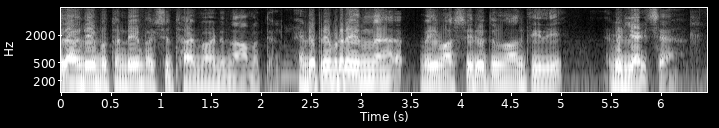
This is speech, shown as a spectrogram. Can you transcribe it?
പിതാവിന്റെയും പുത്രന്റെയും പരിശുദ്ധാത്മാവിന്റെ നാമത്തിൽ. എന്റെ പ്രിയപ്പെട്ടവർ ഇന്ന് മെയ് മാസം ഇരുപത്തി മൂന്നാം തീയതി വെള്ളിയാഴ്ച.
